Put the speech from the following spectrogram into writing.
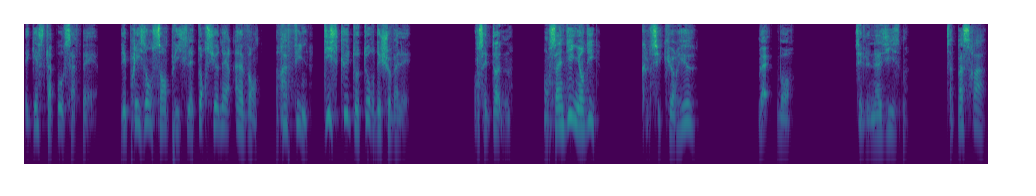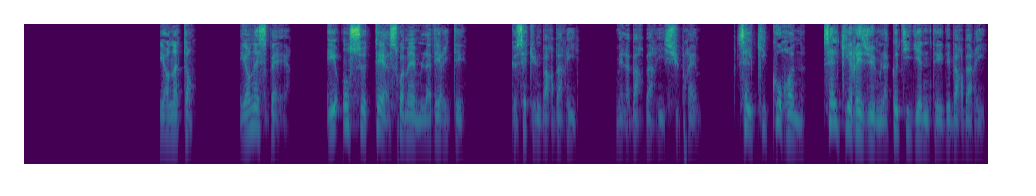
Les Gestapo s'affairent, les prisons s'emplissent, les tortionnaires inventent, raffinent, discutent autour des chevalets. On s'étonne, on s'indigne, on dit que c'est curieux. Mais bon, c'est le nazisme, ça passera. Et on attend, et on espère, et on se tait à soi-même la vérité, que c'est une barbarie, mais la barbarie suprême, celle qui couronne, celle qui résume la quotidienneté des barbaries.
